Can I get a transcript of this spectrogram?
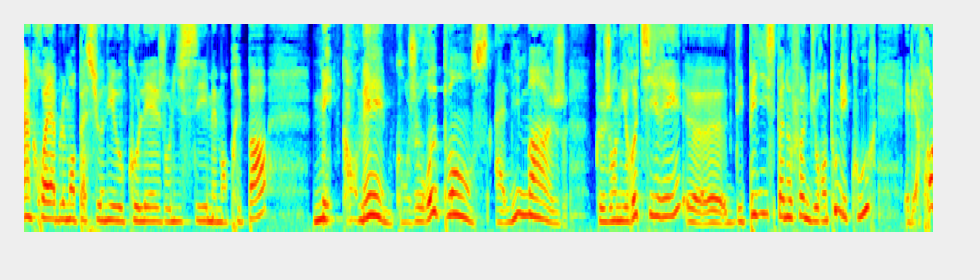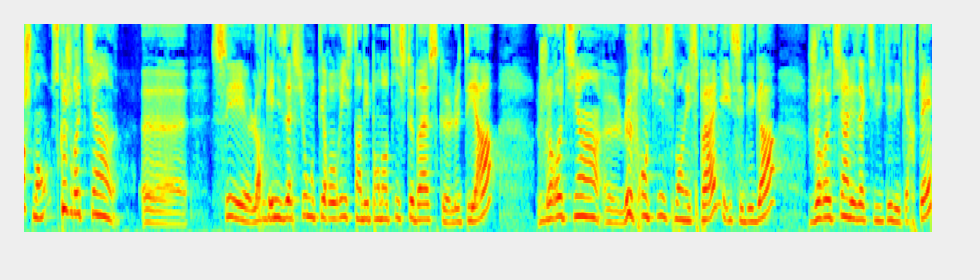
incroyablement passionnés au collège, au lycée, même en prépa. Mais quand même, quand je repense à l'image que j'en ai retirée euh, des pays hispanophones durant tous mes cours, eh bien franchement, ce que je retiens, c'est l'organisation terroriste indépendantiste basque, le TA, je retiens euh, le franquisme en Espagne et ses dégâts, je retiens les activités des cartels,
